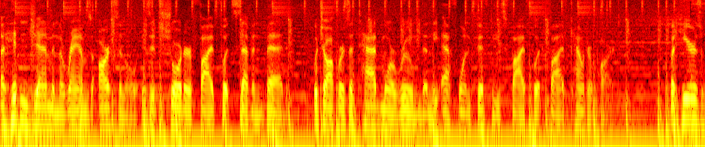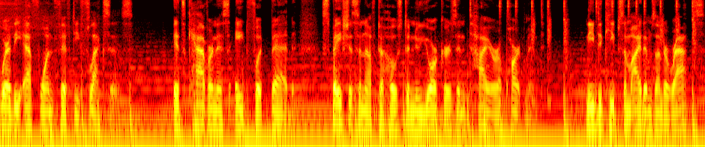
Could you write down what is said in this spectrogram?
A hidden gem in the Ram's arsenal is its shorter 5'7 bed, which offers a tad more room than the F-150's 5'5 counterpart. But here's where the F-150 flexes. Its cavernous 8-foot bed, spacious enough to host a New Yorker's entire apartment. Need to keep some items under wraps?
